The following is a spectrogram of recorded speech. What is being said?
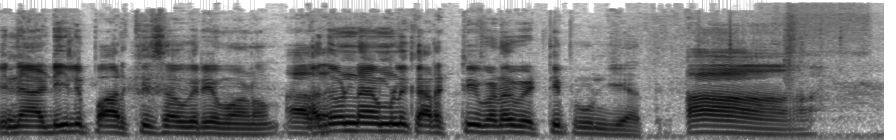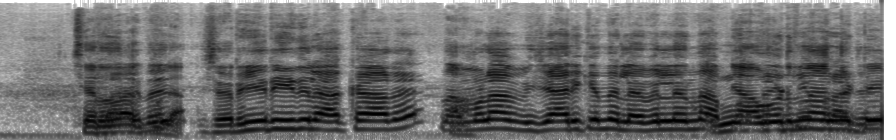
പിന്നെ അടിയിൽ പാർക്കിംഗ് സൗകര്യം വേണം. അതുകൊണ്ട് നമ്മൾ കറക്റ്റ് ഇവിടെ വെട്ടി പ്രൂൺ ചെയ്യാത്ത ആ. ചെറുതാക്കില്ല. ചെറിയ രീതിയിലാക്കാതെ നമ്മൾ വിചാരിക്കുന്ന ലെവലിൽ നിന്ന് പിന്നെ അവിടുന്ന് അങ്ങോട്ട്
